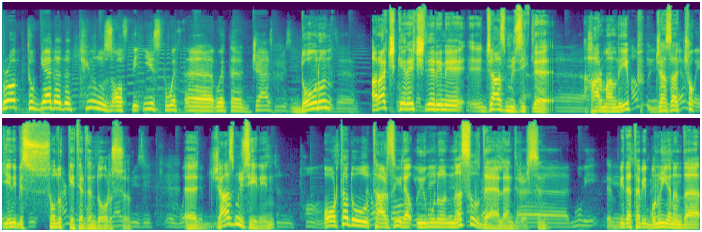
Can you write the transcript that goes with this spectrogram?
Brought together the tunes of the East with uh, with the jazz music. Doğu'nun uh, Araç gereçlerini e, caz müzikle uh, harmanlayıp caza çok yeni bir soluk getirdin doğrusu. uh, the caz müziğinin? Orta Doğu tarzıyla uyumunu nasıl değerlendirirsin? uh, uh, Bir de tabii bunun yanında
